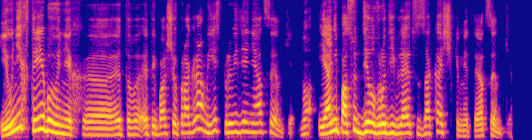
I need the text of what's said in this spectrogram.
И у них в требованиях э, этого, этой большой программы есть проведение оценки. Но, и они, по сути дела, вроде являются заказчиками этой оценки.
